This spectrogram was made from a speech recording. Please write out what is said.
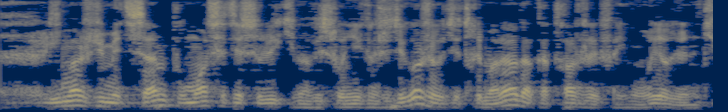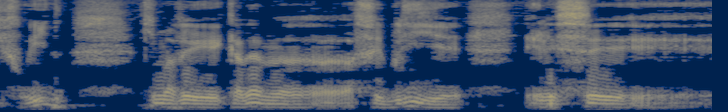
Euh, l'image du médecin, pour moi, c'était celui qui m'avait soigné quand j'étais gauche. J'avais été très malade. À 4 ans, j'avais failli mourir d'une typhoïde, qui m'avait quand même euh, affaibli et, laissé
